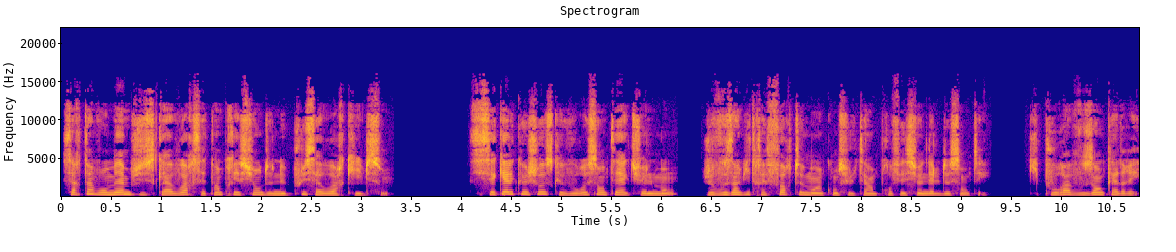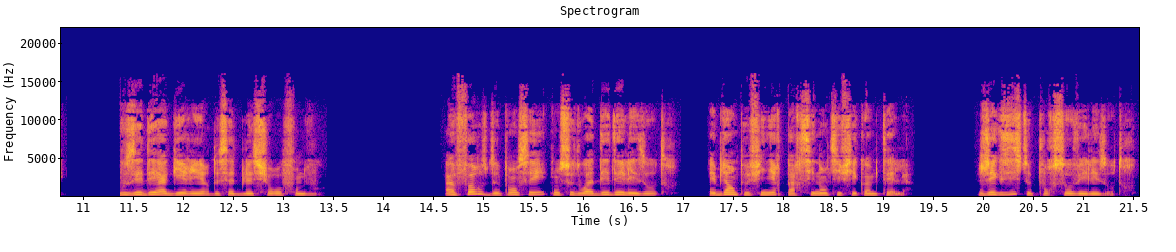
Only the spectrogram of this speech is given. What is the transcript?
certains vont même jusqu'à avoir cette impression de ne plus savoir qui ils sont. Si c'est quelque chose que vous ressentez actuellement, je vous inviterai fortement à consulter un professionnel de santé, qui pourra vous encadrer, vous aider à guérir de cette blessure au fond de vous. À force de penser qu'on se doit d'aider les autres, eh bien on peut finir par s'identifier comme tel. J'existe pour sauver les autres.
